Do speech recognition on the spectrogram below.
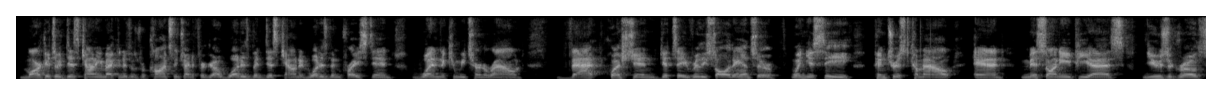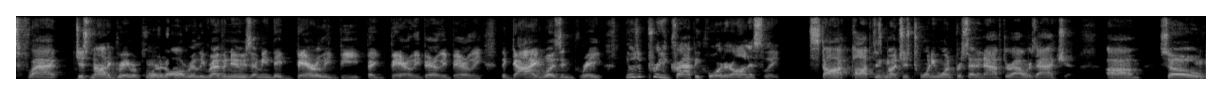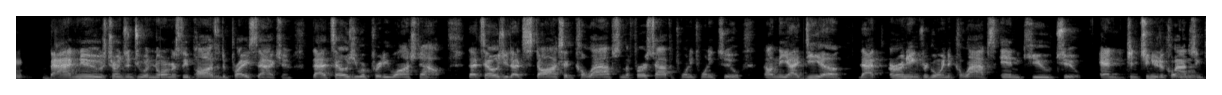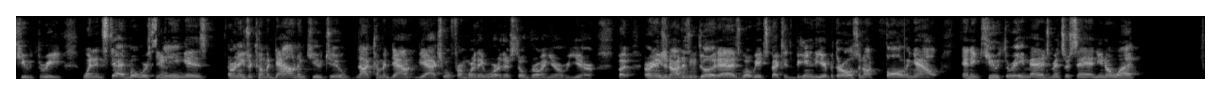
Markets are discounting mechanisms. We're constantly trying to figure out what has been discounted, what has been priced in, when can we turn around. That question gets a really solid answer when you see Pinterest come out and miss on EPS, user growth's flat, just not a great report at mm-hmm. all, really. Revenues, I mean, they barely beat, like barely, barely, barely. The guide wasn't great. It was a pretty crappy quarter, honestly. Stock popped mm-hmm. as much as 21% in after hours action. Um, so mm-hmm. bad news turns into enormously positive price action. That tells you we're pretty washed out. That tells you that stocks had collapsed in the first half of 2022 on the idea that earnings were going to collapse in Q2 and continue to collapse mm-hmm. in Q3. When instead, what we're seeing yeah. is earnings are coming down in Q2, not coming down the actual from where they were. They're still growing year over year, but earnings are not mm-hmm. as good as what we expected at the beginning of the year, but they're also not falling out. And in Q3, managements are saying, you know what?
